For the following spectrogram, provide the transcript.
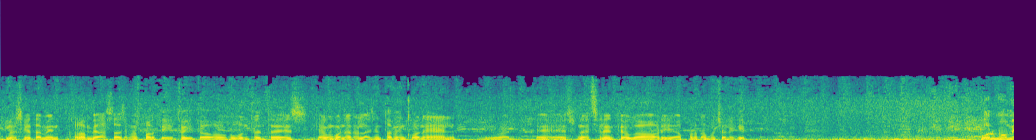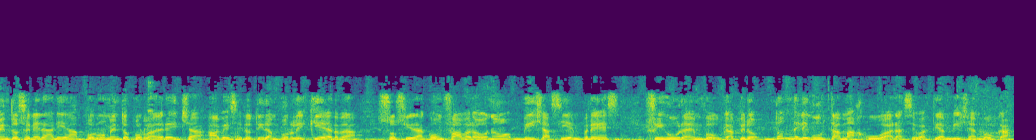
inclusive también Colombia hasta hacemos partidito y todo junto, entonces tengo buena relación también con él y bueno, es un excelente jugador y aporta mucho al equipo. Por momentos en el área, por momentos por la derecha, a veces lo tiran por la izquierda, sociedad con Fabra o no, Villa siempre es figura en Boca. Pero ¿dónde le gusta más jugar a Sebastián Villa en Boca?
